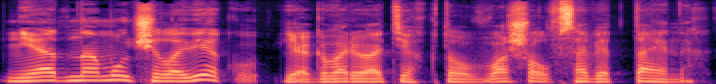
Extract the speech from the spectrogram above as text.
ни одному человеку, я говорю о тех, кто вошел в совет тайных,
